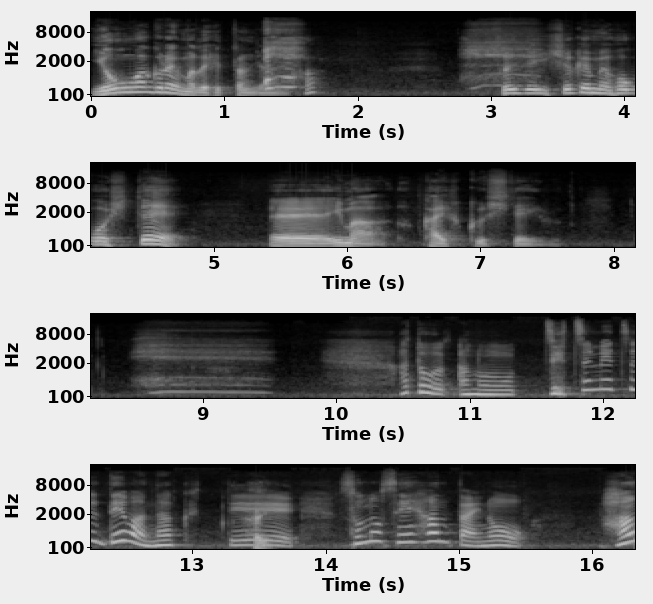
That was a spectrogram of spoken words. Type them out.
4話ぐらいまで減ったんじゃないですか？それで一生懸命保護して、えー、今回復している。あとあの絶滅ではなくて、はい、その正反対の繁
